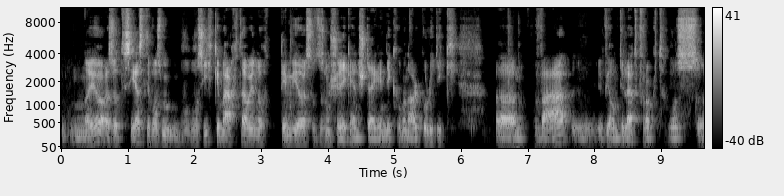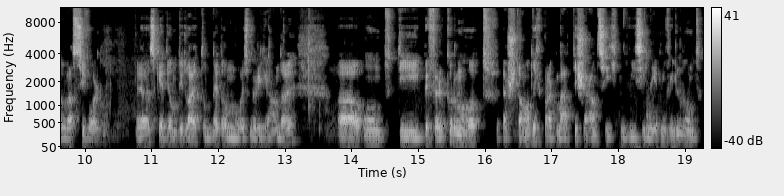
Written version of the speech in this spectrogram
Naja, also das Erste, was, was ich gemacht habe, nachdem wir sozusagen schräg einsteigen in die Kommunalpolitik, war, äh, wir haben die Leute gefragt, was, was sie wollen. Ja, es geht ja um die Leute und nicht um alles mögliche andere. Äh, und die Bevölkerung hat erstaunlich pragmatische Ansichten, wie sie leben will. Und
